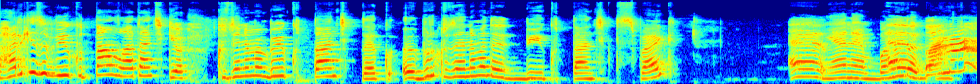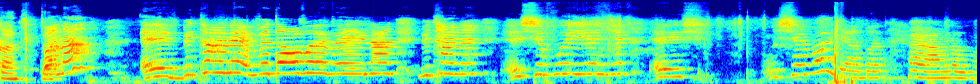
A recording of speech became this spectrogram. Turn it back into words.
Herkese büyük kuttan zaten çıkıyor. Kuzenime büyük kuttan çıktı. Öbür kuzenime de büyük kuttan çıktı Spike. Ee, Yani bana Ee, da bana- büyük kuttan çıktı. bana e, bir tane bedava verilen bir tane e, şıfır yiyince e, şey var ya bak. He anladım.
